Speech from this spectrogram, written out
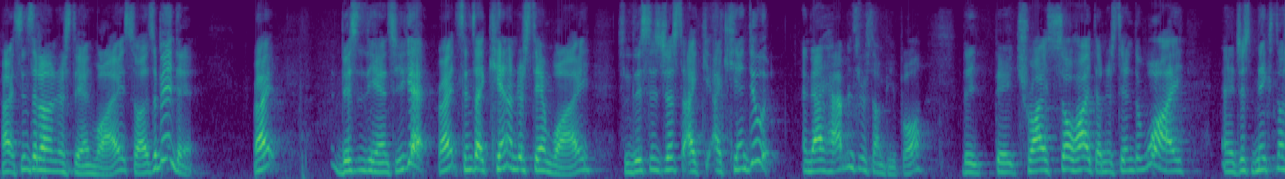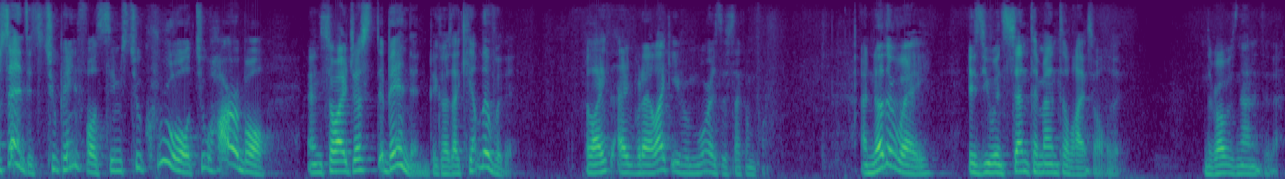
Right? Since I don't understand why, so I'll abandon it. Right? This is the answer you get. Right? Since I can't understand why, so this is just, I, I can't do it. And that happens for some people. They, they try so hard to understand the why, and it just makes no sense. It's too painful. It seems too cruel, too horrible. And so I just abandon because I can't live with it. I like, I, what I like even more is the second point. Another way is you sentimentalize all of it. And the Rav is not into that.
